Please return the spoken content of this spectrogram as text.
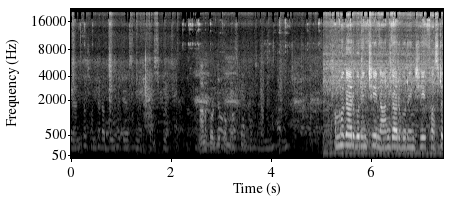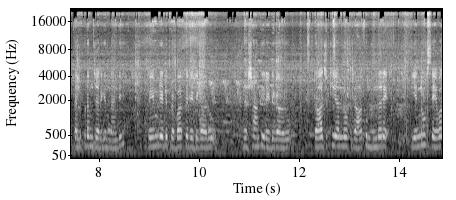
ఇదంతా సొంత డబ్బులతో చేస్తున్నారు ఫస్ట్లో అమ్మగారి గురించి నాన్నగారి గురించి ఫస్ట్ తెలపడం జరిగిందండి. వేమిరెడ్డి ప్రభాకర్ రెడ్డి గారు ప్రశాంతి రెడ్డి గారు రాజకీయాల్లోకి రాకముందరే ఎన్నో సేవా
